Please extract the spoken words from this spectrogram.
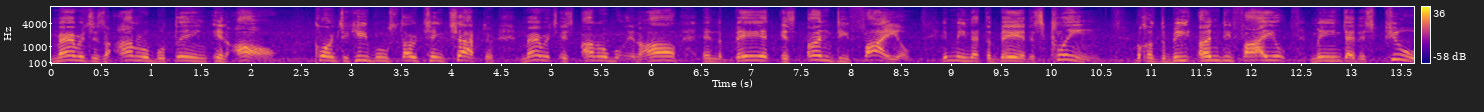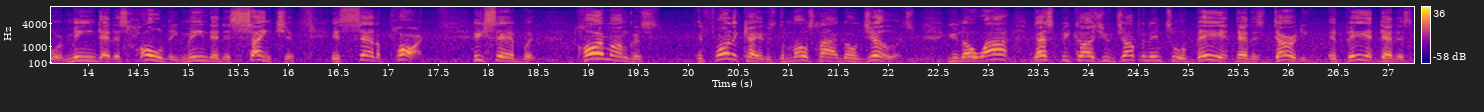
marriage is an honorable thing in all. According to Hebrews 13 chapter, marriage is honorable in all, and the bed is undefiled. It means that the bed is clean. Because to be undefiled mean that it's pure, mean that it's holy, mean that it's sanctioned, it's set apart. He said, but whoremongers and fornicators, the Most High gonna judge. You know why? That's because you jumping into a bed that is dirty, a bed that is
